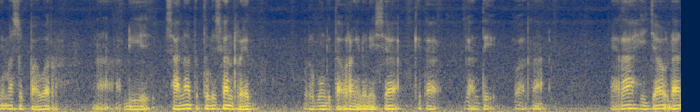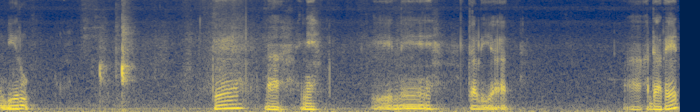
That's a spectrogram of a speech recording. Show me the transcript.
Ini masuk power. Nah di sana tertuliskan red berhubung kita orang Indonesia kita ganti warna merah hijau dan biru. Oke nah ini. Ini kita lihat. Nah, ada red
